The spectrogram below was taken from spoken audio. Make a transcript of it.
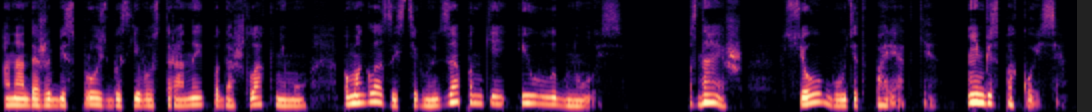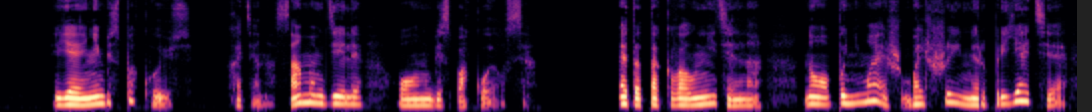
Она даже без просьбы с его стороны подошла к нему, помогла застегнуть запонки и улыбнулась. «Знаешь, все будет в порядке. Не беспокойся». Я и не беспокоюсь, хотя на самом деле он беспокоился. Это так волнительно, но, понимаешь, большие мероприятия —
